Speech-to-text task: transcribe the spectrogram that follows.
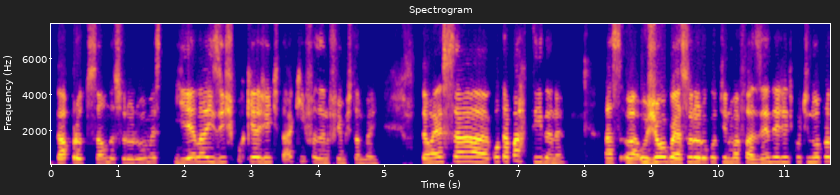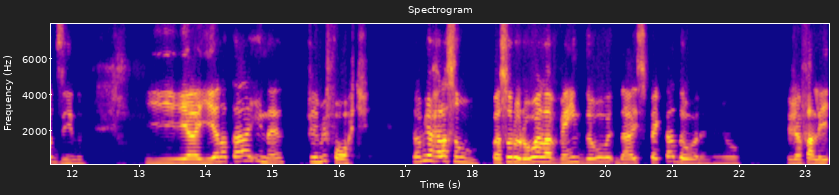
da produção da sururu, mas e ela existe porque a gente está aqui fazendo filmes também. Então essa contrapartida, né? A, o jogo é a sururu continua fazendo e a gente continua produzindo. E aí ela está aí, né? Firme e forte. Então, a minha relação com a Sororo, ela vem do, da espectadora. Né? Eu, eu já falei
